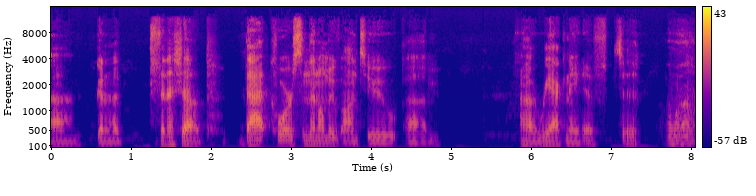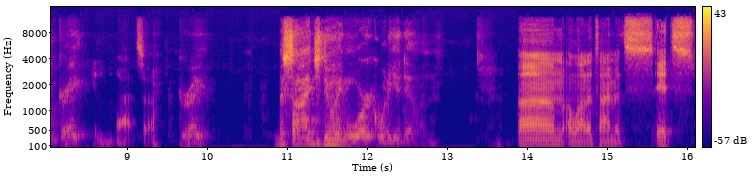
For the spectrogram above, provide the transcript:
um, gonna finish up that course, and then I'll move on to um, uh, React Native to Oh wow, great, get into that. So great. Besides doing work, what are you doing? Um, a lot of time it's it's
